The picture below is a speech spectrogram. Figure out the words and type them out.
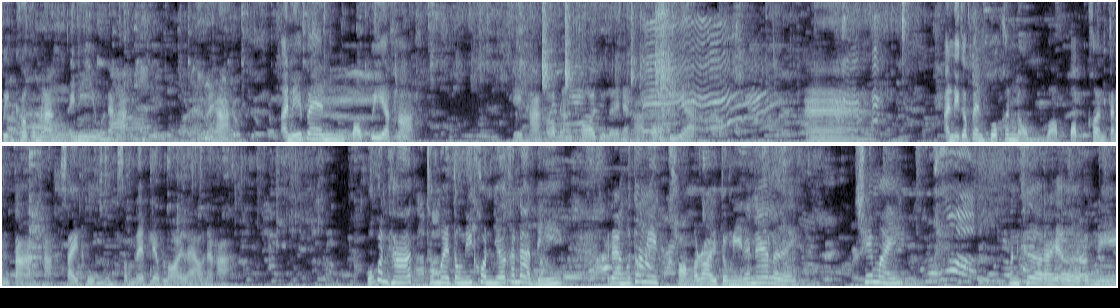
ปิ้งเขากำลังไอ้นี่อยู่นะคะเห็นไหมคะ อันนี้เป็นปอเปี๊ยะค่ะ นี่ค่ะเขากำลังทอดอยู่เลยนะคะปอเปี๊ยะอ่า อันนี้ก็เป็นพวกขนมแบบป๊อปคอร์นต่าง ๆ ค่ะ ใส่ถุงสำเร็จเรียบร้อยแล้วนะคะผู้คนคะทำไมตรงนี้คนเยอะขนาดนี้ แสดงว่าต้องมีของอร่อยตรงนี้แน่ๆเลย ใช่ไหม มันคืออะไรเอ่ยตรงนี้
